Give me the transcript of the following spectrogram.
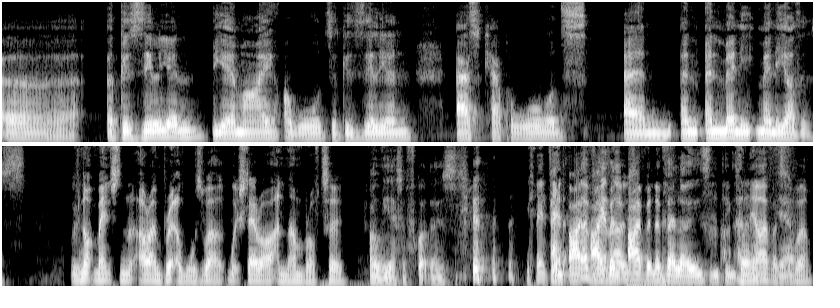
uh, a gazillion BMI awards, a gazillion ASCAP awards, and and and many many others. We've not mentioned our own Brit Awards, as well, which there are a number of too. Oh yes, I forgot those. yeah, and I, Ivan those. Novellos and things and like the that. Ivors yeah. as well.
